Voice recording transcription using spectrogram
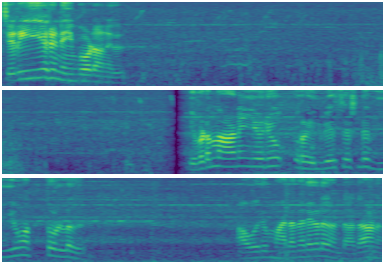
ചെറിയൊരു നെയിം ബോർഡാണിത് ഇവിടെ നിന്നാണ് ഈ ഒരു റെയിൽവേ സ്റ്റേഷന്റെ വ്യൂ മൊത്തം ഉള്ളത്. ആ ഒരു മലനിരകൾ കണ്ട? അതാണ്.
